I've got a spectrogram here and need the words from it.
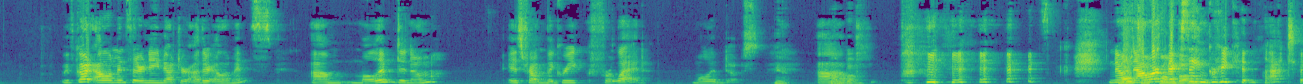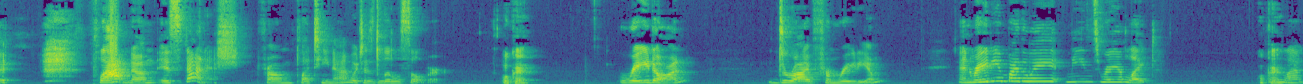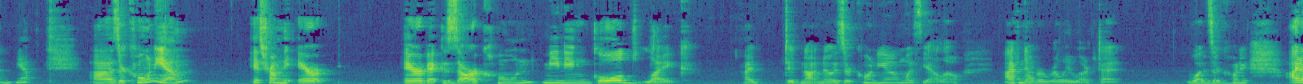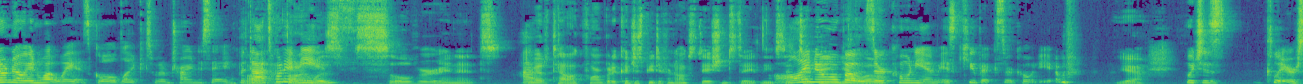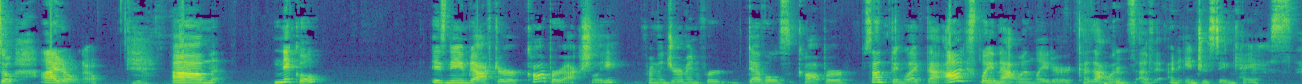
we've got elements that are named after other elements. Um, molybdenum is from the Greek for lead, molybdos. Yeah. Um, no, now we're mixing Greek and Latin. Platinum is Spanish from platina, which is little silver. Okay. Radon, derived from radium. And radium, by the way, means ray of light. Okay. In Latin, yeah. Uh, zirconium is from the Arab, Arabic zarkon, meaning gold like. I did not know zirconium was yellow. I've never really looked at what zirconium. I don't know in what way it's gold like. Is what I'm trying to say, but thought- that's what it means. It was silver in its I- metallic form, but it could just be different oxidation state leads All I know about yellow. zirconium is cubic zirconium, Yeah. which is clear. So I don't know. Yeah. Um, nickel is named after copper, actually, from the German for devil's copper, something like that. I'll explain that one later because that Okay. one's a, an interesting case.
